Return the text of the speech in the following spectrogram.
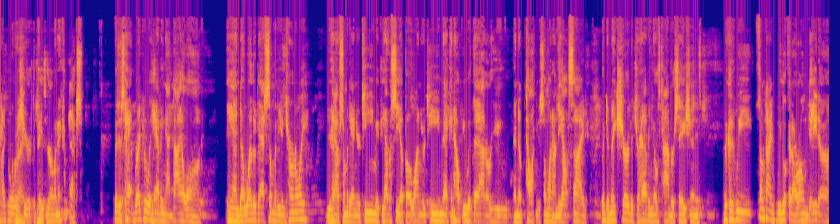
my goal this year is to pay zero in income tax. But it's ha- regularly having that dialogue. And uh, whether that's somebody internally, you have somebody on your team, if you have a CFO on your team that can help you with that, or you end up talking to someone on the outside, but to make sure that you're having those conversations because we sometimes we look at our own data,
